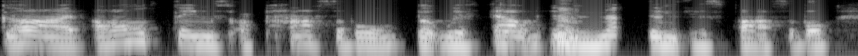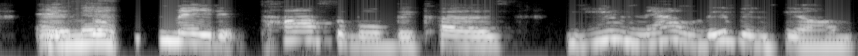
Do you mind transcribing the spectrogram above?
God, all things are possible, but without Him, nothing is possible. And Amen. so He made it possible because you now live in Him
